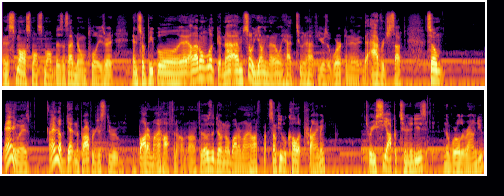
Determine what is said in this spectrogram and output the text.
in a small, small, small business. I have no employees, right? And so people, I don't look good. And I, am so young that I only had two and a half years of work and the, the average sucked. So anyways, I ended up getting the property just through Baader-Meinhof phenomenon. For those that don't know Baader-Meinhof, some people call it priming. It's where you see opportunities in the world around you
